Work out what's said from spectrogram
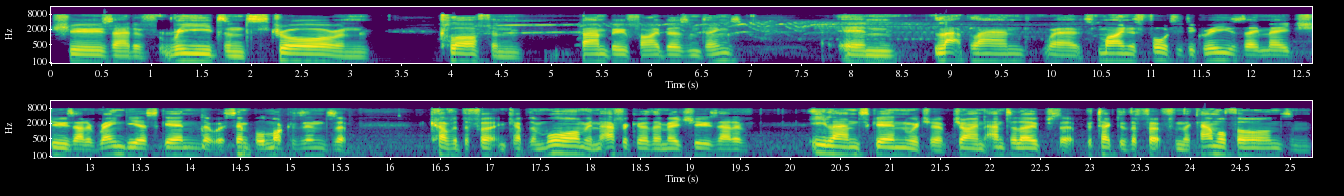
shoes out of reeds and straw and cloth and bamboo fibers and things. In Lapland, where it's minus 40 degrees, they made shoes out of reindeer skin that were simple moccasins that covered the foot and kept them warm. In Africa, they made shoes out of eland skin, which are giant antelopes that protected the foot from the camel thorns, and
